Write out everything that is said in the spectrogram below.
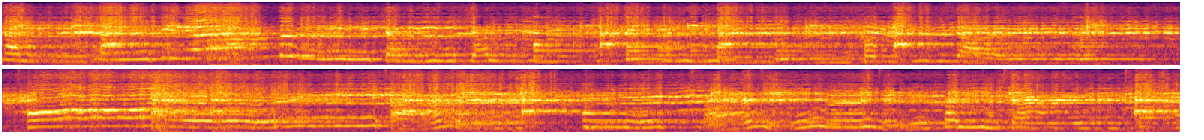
cành đang tiếng với chồng chồng không dài khó tả tả hiểu phân trai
